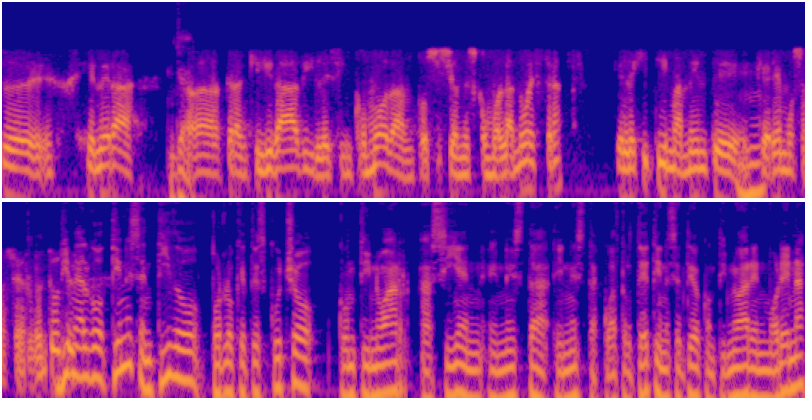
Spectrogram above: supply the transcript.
eh, genera ah, tranquilidad y les incomodan posiciones como la nuestra, que legítimamente queremos hacerlo. Entonces, Dime algo, ¿tiene sentido, por lo que te escucho, continuar así en, en esta en esta 4T? ¿Tiene sentido continuar en Morena?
